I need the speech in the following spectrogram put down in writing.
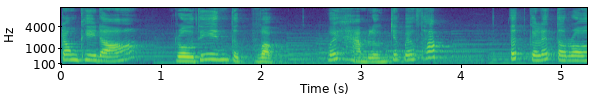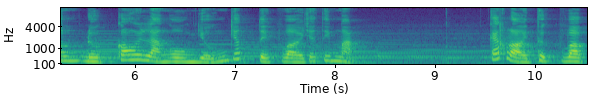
trong khi đó, protein thực vật với hàm lượng chất béo thấp, ít cholesterol được coi là nguồn dưỡng chất tuyệt vời cho tim mạch. Các loại thực vật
